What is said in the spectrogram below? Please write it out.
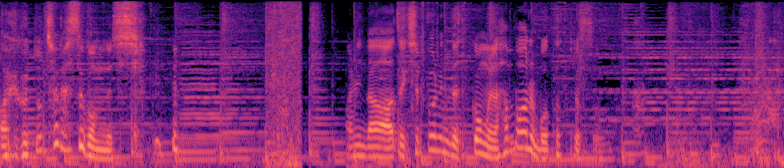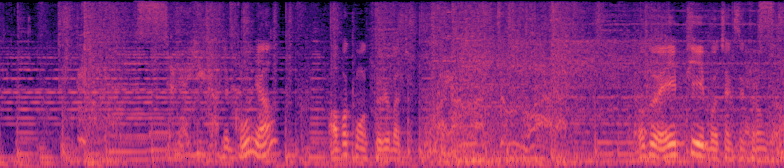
아 이거 쫓아갈 수가 없네 씨 아니 나 아직 10분인데 직공을 한 번을 못 터뜨렸어 이게 뭐냐? 아바꾸마 교류 받죠. 너도 AP 뭐 잭스 그런 거야.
